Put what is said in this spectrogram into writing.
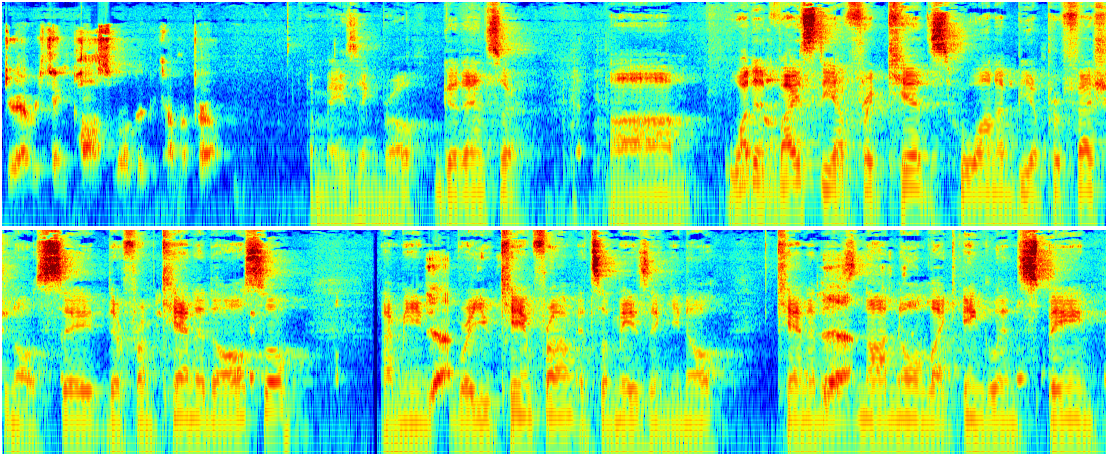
do everything possible to become a pro. Amazing, bro. Good answer. Um, what advice do you have for kids who want to be a professional? Say they're from Canada also. I mean, yeah. where you came from, it's amazing, you know. Canada yeah. is not known like England, Spain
